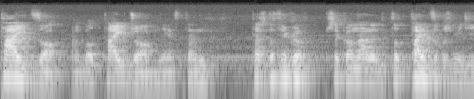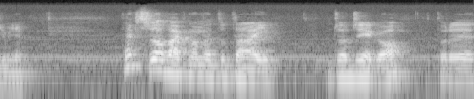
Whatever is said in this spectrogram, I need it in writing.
Taizo, albo Taijo, nie jestem też do tego przekonany, bo to Taizo brzmi dziwnie. Tak czy owak mamy tutaj Georgiego, który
